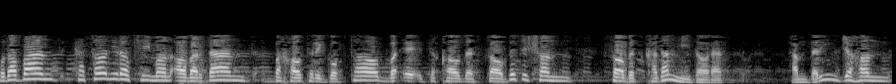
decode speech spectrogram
خداوند کسانی را که ایمان آوردند به خاطر گفتار و اعتقاد ثابتشان ثابت قدم می‌دارد. هم در این جهان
